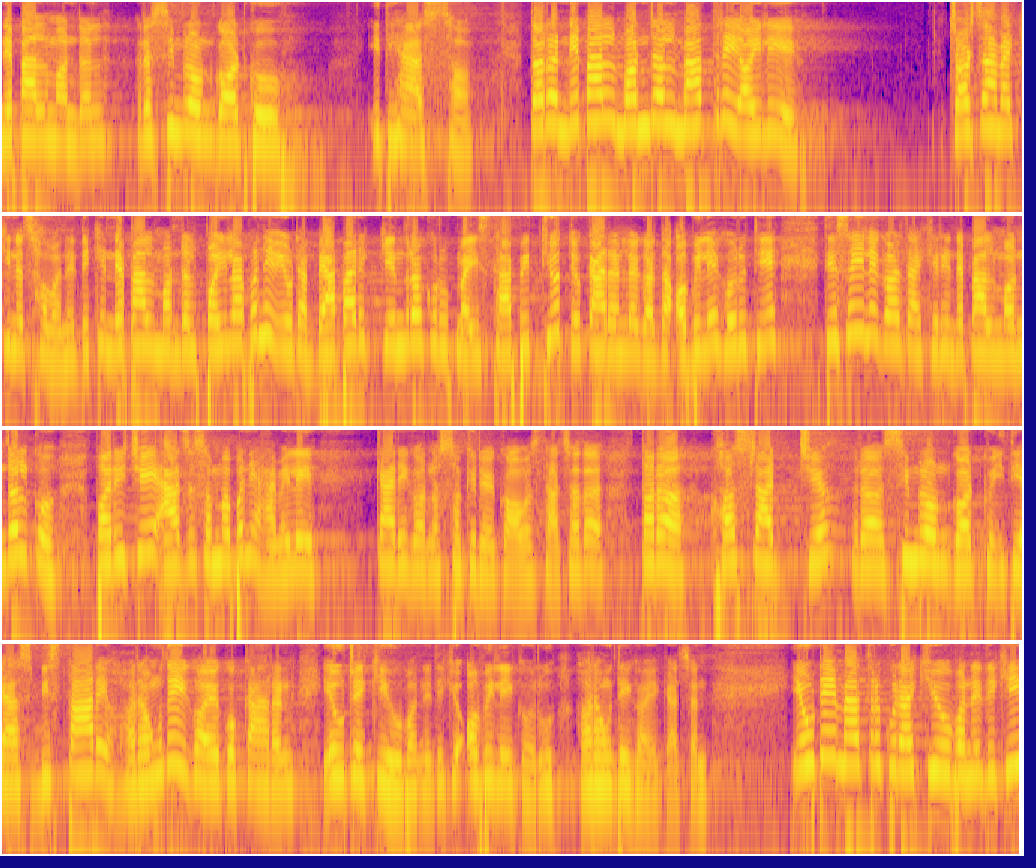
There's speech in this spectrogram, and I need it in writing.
नेपाल मण्डल र सिमरौनगढको इतिहास छ। तर नेपाल मण्डल मात्रै अहिले चर्चामा किन छ भनेदेखि नेपाल मण्डल पहिला पनि एउटा व्यापारिक केन्द्रको रूपमा स्थापित थियो। त्यो कारणले गर्दा अभिलेखहरू थिए। त्यसैले गर्दाखेरि नेपाल मण्डलको परिचय आजसम्म पनि हामीले कार्य गर्न सकिरहेको अवस्था छ त। तर खस राज्य र सिमरौनगढको इतिहास बिस्तारै हराउँदै गएको कारण एउटै के हो भनेदेखि अभिलेखहरू हराउँदै गएका छन्। एउटै मात्र कुरा के हो भनेदेखि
